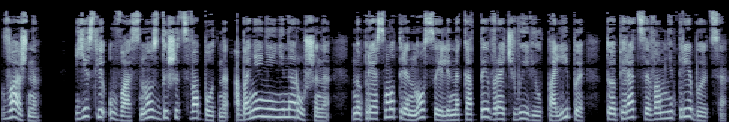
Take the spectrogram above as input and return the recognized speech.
Важно! Если у вас нос дышит свободно, обоняние не нарушено, но при осмотре носа или на КТ врач выявил полипы, то операция вам не требуется.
